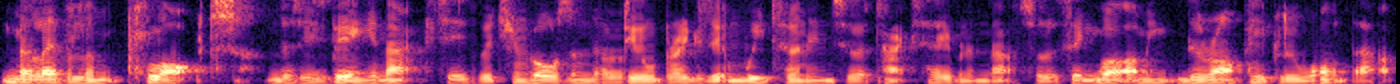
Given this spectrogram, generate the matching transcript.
malevolent plot that is being enacted, which involves a no deal Brexit, and we turn into a tax haven and that sort of thing. Well, I mean, there are people who want that,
